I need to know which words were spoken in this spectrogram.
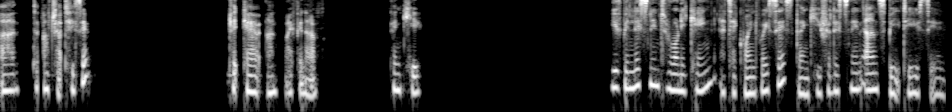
and I'll chat to you soon. Take care and bye for now. Thank you. You've been listening to Ronnie King at Equine Voices. Thank you for listening and speak to you soon.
